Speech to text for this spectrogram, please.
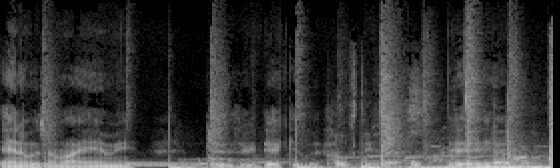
And it was in Miami. It was ridiculous. Posty fest. Yeah, yeah.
